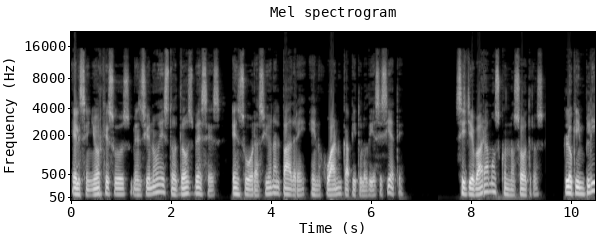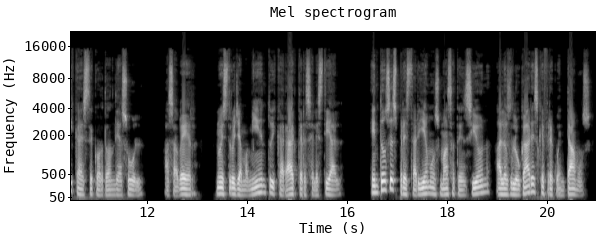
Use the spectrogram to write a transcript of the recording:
El Señor Jesús mencionó esto dos veces en su oración al Padre en Juan capítulo 17. Si lleváramos con nosotros lo que implica este cordón de azul, a saber, nuestro llamamiento y carácter celestial, entonces prestaríamos más atención a los lugares que frecuentamos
